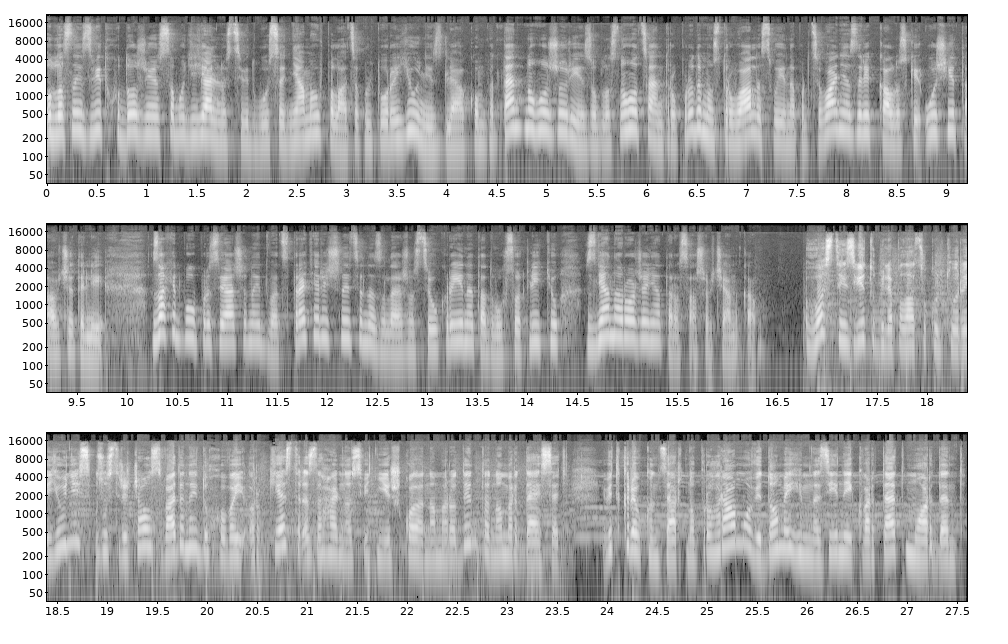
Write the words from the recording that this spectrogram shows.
Обласний звіт художньої самодіяльності відбувся днями в Палаці культури Юніс Для компетентного журі з обласного центру продемонстрували свої напрацювання з рік калузькі учні та вчителі. Захід був присвячений 23-й річниці незалежності України та 200-літтю з дня народження Тараса Шевченка. Гостей звіту біля Палацу культури Юність зустрічав зведений духовий оркестр загальноосвітньої школи номер 1 та номер 10. Відкрив концертну програму відомий гімназійний квартет Мордент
